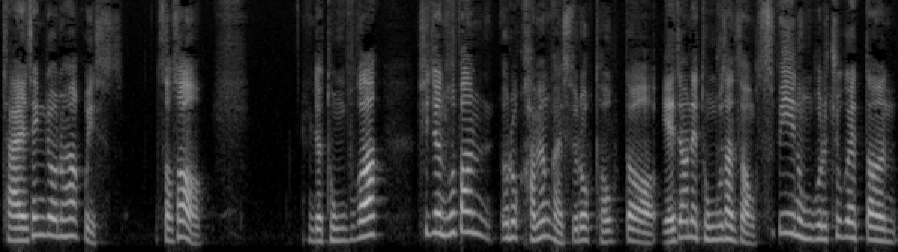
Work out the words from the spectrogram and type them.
잘 생존을 하고 있어서 이제 동부가 시즌 후반으로 가면 갈수록 더욱더 예전에 동부 산성 수비 농구를 추구했던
